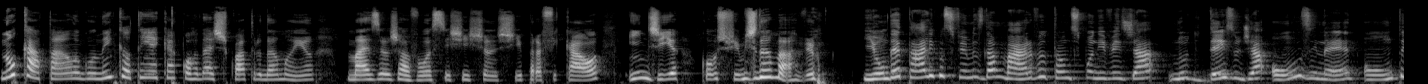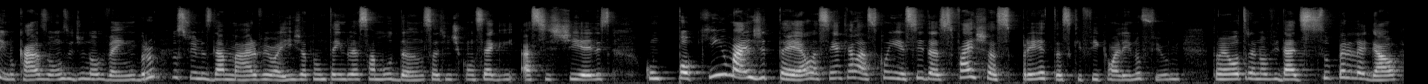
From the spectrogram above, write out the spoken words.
no catálogo, nem que eu tenha que acordar às quatro da manhã, mas eu já vou assistir Shang-Chi pra ficar, ó, em dia com os filmes da Marvel. E um detalhe que os filmes da Marvel estão disponíveis já no, desde o dia 11, né? Ontem, no caso, 11 de novembro. Os filmes da Marvel aí já estão tendo essa mudança. A gente consegue assistir eles com um pouquinho mais de tela, sem aquelas conhecidas faixas pretas que ficam ali no filme. Então é outra novidade super legal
